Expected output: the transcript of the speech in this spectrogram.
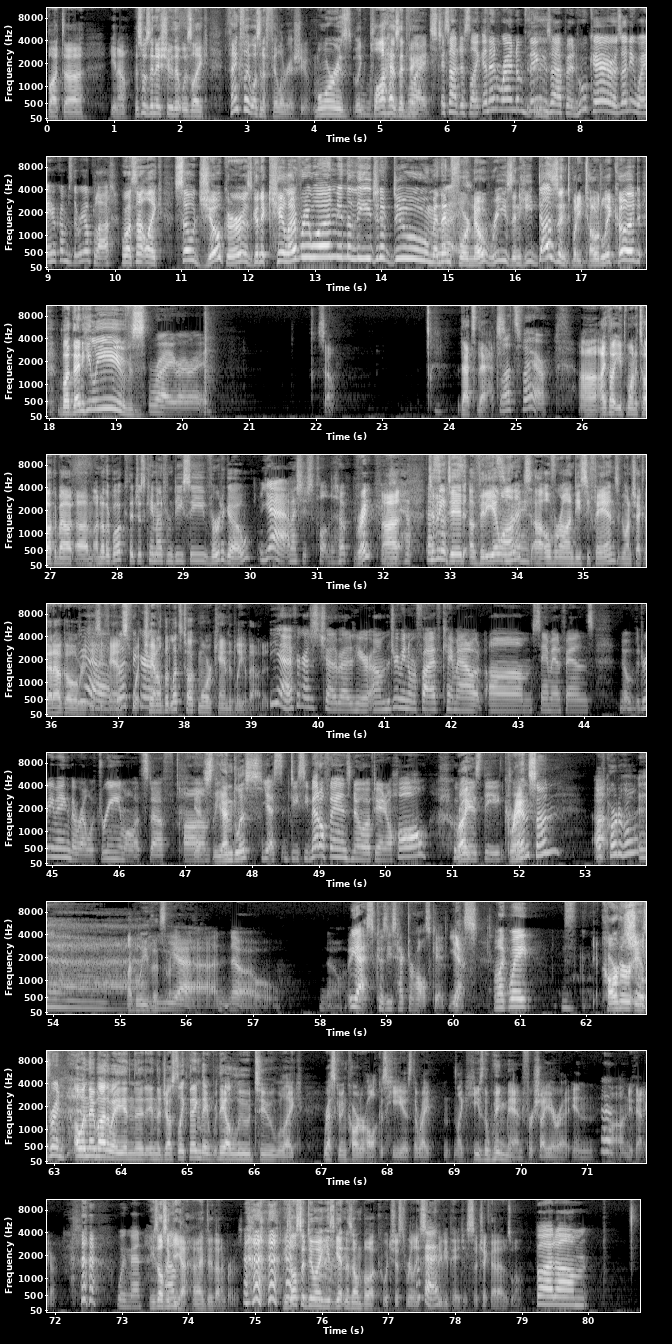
but uh, you know, this was an issue that was like, thankfully, it wasn't a filler issue. More is like mm. plot has advanced. Right. It's not just like, and then random things happen. Who cares? Anyway, here comes the real plot. Well, it's not like so Joker is gonna kill everyone in the Legion of Doom, and then for no reason he doesn't, but he totally could. But then he leaves. Right, right, right. So that's that. Well, that's fair. Uh, I thought you'd want to talk about um, another book that just came out from DC, Vertigo. Yeah, I'm actually just pulling it up. Great. Uh, Yeah, Tiffany so- did a video on it uh, over on DC Fans. If you want to check that out, go over Yeah, to DC Fans channel. But let's talk more candidly about it. Yeah, I figured I'd just chat about it here. Um, the Dreaming number five came out. Um, Sandman fans know of the Dreaming, the Realm of Dream, all that stuff. Um, yes, the Endless yes, DC Metal fans know of Daniel Hall, who is Right. the current- grandson of Uh, Carter Hall. I believe that's right. Yeah, no, no. Yes, because he's Hector Hall's kid. Yes. Yes. I'm like, wait, Carter children. is. Oh, and they by the way in the in the Justice League thing, they they allude to like rescuing Carter Hall because he is the right like he's the wingman for Shayera in uh, on New Thanagar. Wingman. He's also Um, yeah, I did that on purpose. He's also doing he's getting his own book, which just released Okay. some preview pages, so check that out as well. But um,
